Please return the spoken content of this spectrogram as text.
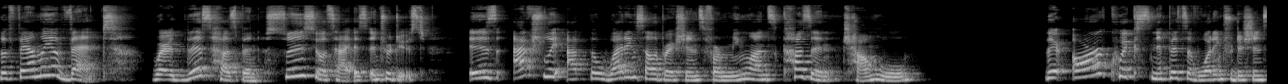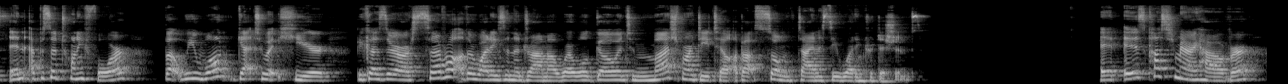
The family event where this husband, Sun Xiucai, is introduced is actually at the wedding celebrations for Minglan's cousin Chang Wu. There are quick snippets of wedding traditions in episode 24, but we won't get to it here because there are several other weddings in the drama where we'll go into much more detail about Song dynasty wedding traditions. It is customary, however,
